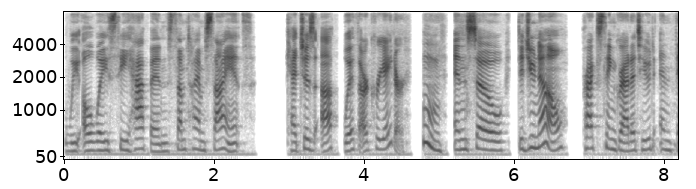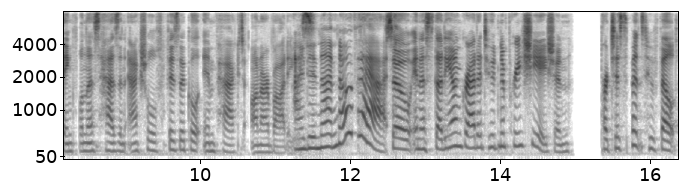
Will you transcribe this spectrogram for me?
we always see happen, sometimes science catches up with our creator. Hmm. And so, did you know practicing gratitude and thankfulness has an actual physical impact on our bodies? I did not know that. So, in a study on gratitude and appreciation, participants who felt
